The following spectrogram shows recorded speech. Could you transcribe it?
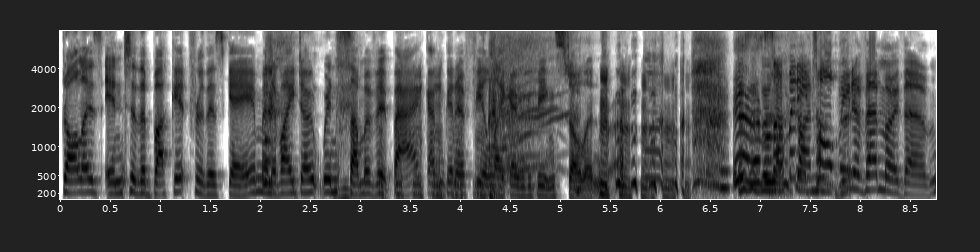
dollars into the bucket for this game, and if I don't win some of it back, I'm gonna feel like I'm being stolen from. Yeah, Somebody told me that- to Venmo them.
